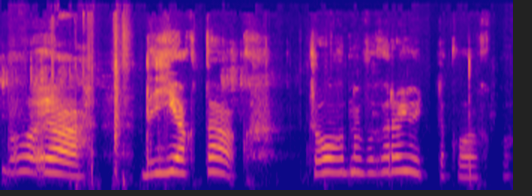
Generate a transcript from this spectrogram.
ну, а. Як так? Чого вони виграють так легко?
